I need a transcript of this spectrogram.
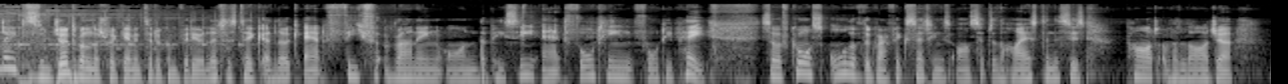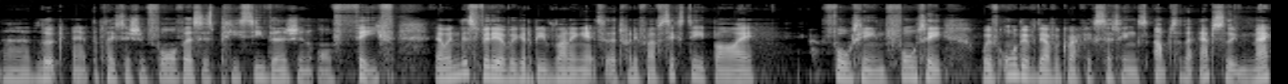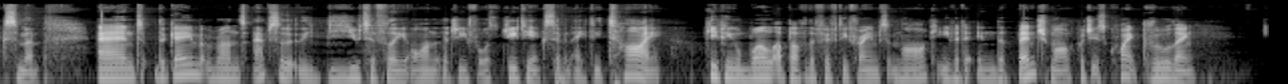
Ladies and gentlemen, let's Red Gaming Telecom video. Let us take a look at Thief running on the PC at 1440p. So of course, all of the graphics settings are set to the highest, and this is part of a larger uh, look at the PlayStation 4 versus PC version of Thief. Now in this video, we're going to be running it at 2560 by 1440 with all of the other graphics settings up to the absolute maximum. And the game runs absolutely beautifully on a GeForce GTX 780 Ti keeping well above the 50 frames mark even in the benchmark which is quite grueling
